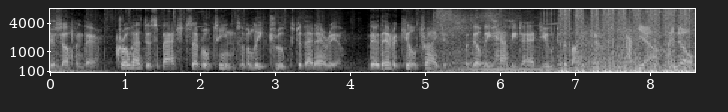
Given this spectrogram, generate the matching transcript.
yourself in there. Crowe has dispatched several teams of elite troops to that area. They're there to kill Trigens, but they'll be happy to add you to the body count. Yeah, I know.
